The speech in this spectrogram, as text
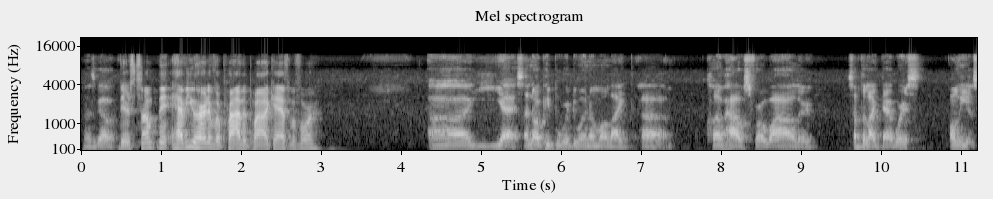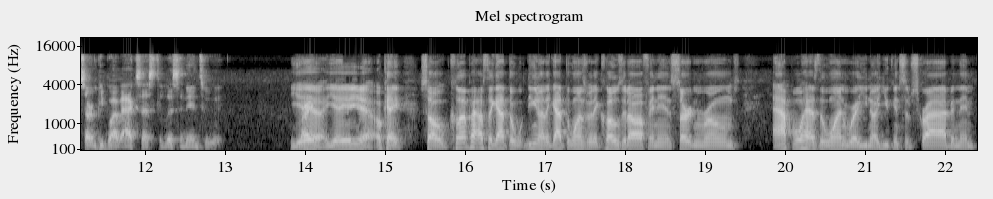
Let's go. There's something. Have you heard of a private podcast before? Uh, yes, I know people were doing them on like uh, Clubhouse for a while or something like that, where it's only certain people have access to listen into it. Yeah, right? yeah, yeah, yeah. Okay, so Clubhouse, they got the you know they got the ones where they close it off and in certain rooms. Apple has the one where you know you can subscribe and then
